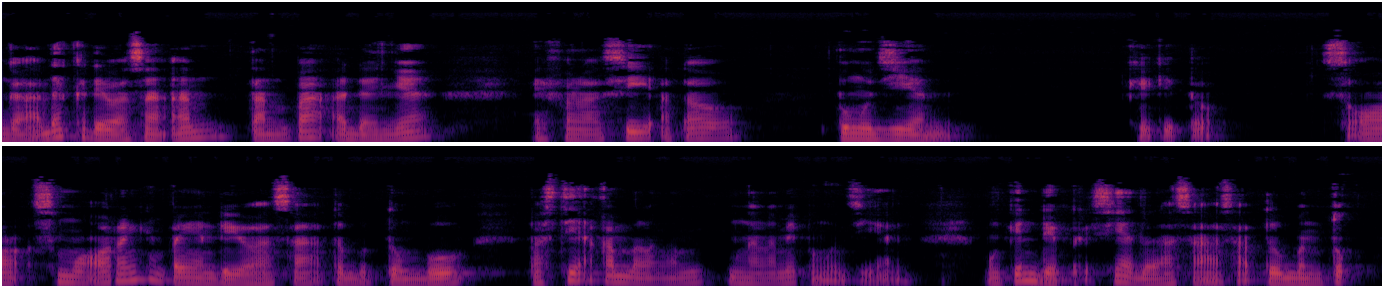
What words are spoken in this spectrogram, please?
Nggak ada kedewasaan tanpa adanya evaluasi atau pengujian. Kayak gitu. So, semua orang yang pengen dewasa atau bertumbuh pasti akan mengalami, mengalami pengujian. Mungkin depresi adalah salah satu bentuk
